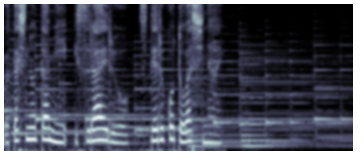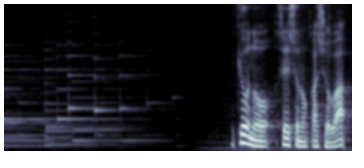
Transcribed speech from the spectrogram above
私の民イスラエルを捨てることはしない。今日の聖書の箇所は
